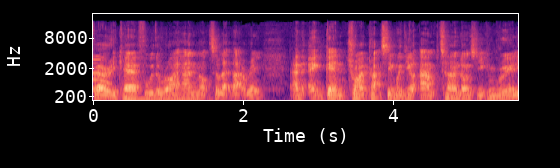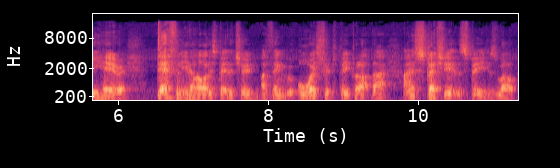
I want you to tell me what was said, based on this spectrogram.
very careful with the right hand not to let that ring. And again, try practicing with your amp turned on so you can really hear it. Definitely the hardest bit of the tune. I think it always trips people up that, and especially at the speed as well.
